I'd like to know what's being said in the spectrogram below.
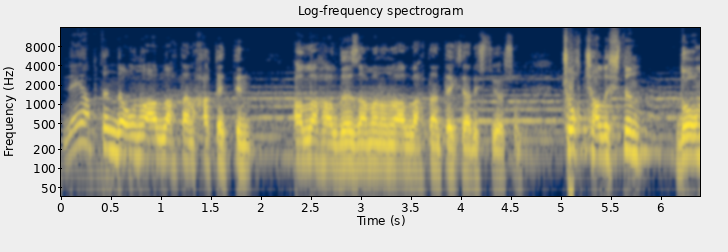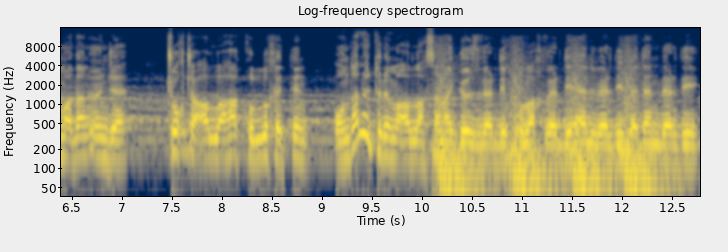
Ne yaptın da onu Allah'tan hak ettin? Allah aldığı zaman onu Allah'tan tekrar istiyorsun. Çok çalıştın doğmadan önce. Çokça Allah'a kulluk ettin. Ondan ötürü mü Allah sana göz verdi, kulak verdi, el verdi, beden verdi,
